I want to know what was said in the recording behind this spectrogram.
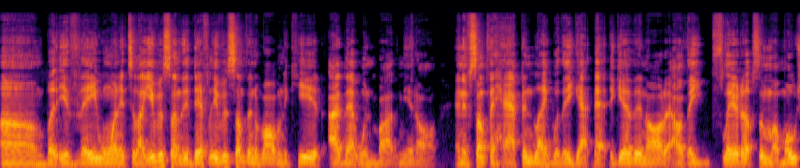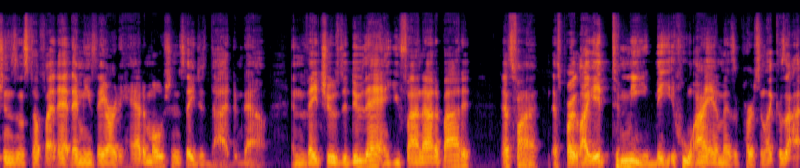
Um, but if they wanted to, like, if it's something definitely, if it's something involving the kid, I, that wouldn't bother me at all. And if something happened, like where they got back together and all that, or they flared up some emotions and stuff like that, that means they already had emotions. They just died them down. And they choose to do that and you find out about it, that's fine. That's part like it to me, be who I am as a person. Like, cause I,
